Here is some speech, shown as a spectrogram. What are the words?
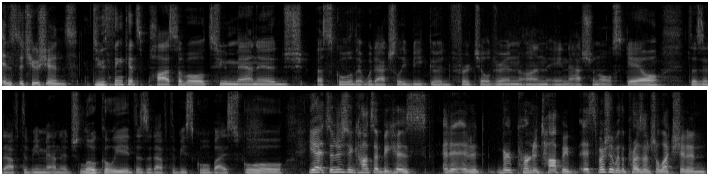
institutions. Do you think it's possible to manage a school that would actually be good for children on a national scale? Does it have to be managed locally? Does it have to be school by school? Yeah, it's an interesting concept because, and a, and a very pertinent topic, especially with the presidential election. And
